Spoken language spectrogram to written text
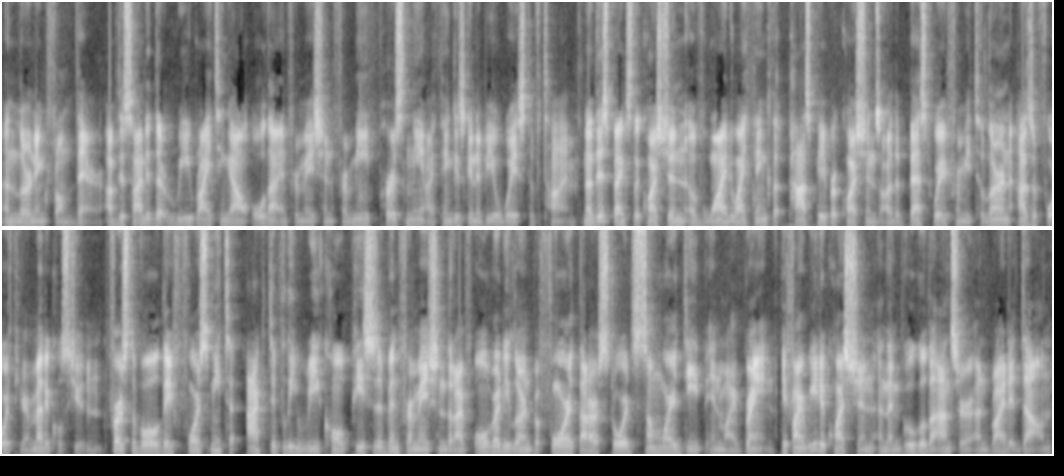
and learning from there. I've decided that rewriting out all that information for me personally, I think is going to be a waste of time. Now this begs the question of why do I think that past paper questions are the best way for me to learn as a fourth year medical student? First of all, they force me to actively recall pieces of information that I've already learned before that are stored somewhere deep in my brain. If I read a question and then Google the answer and write it down,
